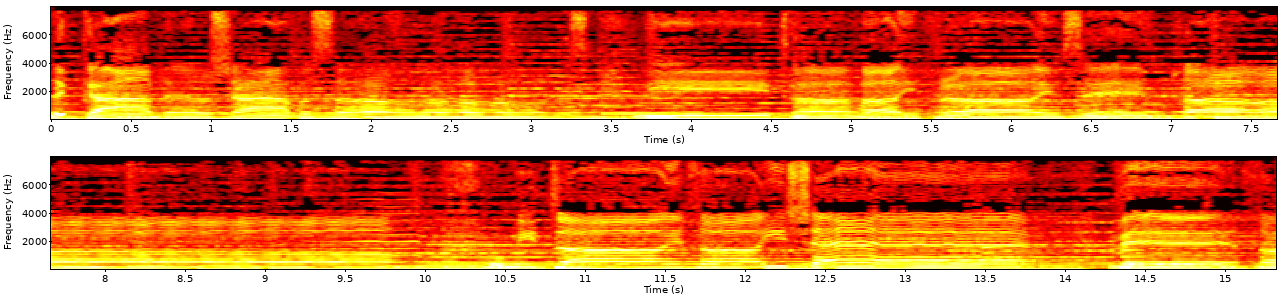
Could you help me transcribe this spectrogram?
לקבל שבסות מתייך רייב שמחה ומתייך הישר וכבוד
